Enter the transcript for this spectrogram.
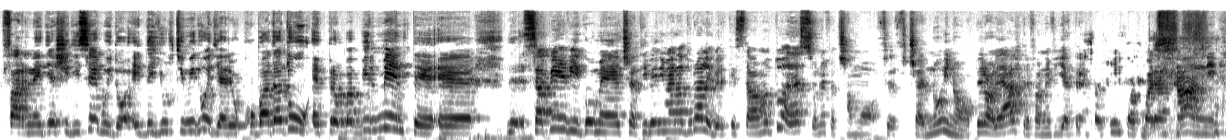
farne 10 di seguito e degli ultimi due ti eri occupata tu e probabilmente eh, sapevi sapevi come, cioè ti veniva naturale perché stavamo tu, adesso noi facciamo, cioè noi no, però le altre fanno i figli a 35, a 40 anni,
